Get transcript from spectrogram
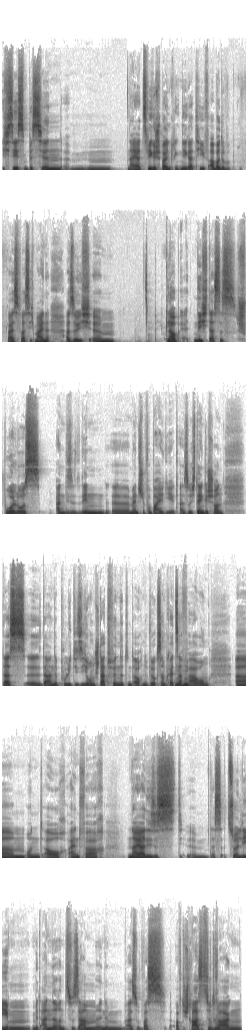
ich sehe es ein bisschen, ähm, naja, zwiegespalten klingt negativ, aber du weißt, was ich meine. Also ich ähm, glaube nicht, dass es spurlos an diese, den äh, Menschen vorbeigeht. Also ich denke schon, dass äh, da eine Politisierung stattfindet und auch eine Wirksamkeitserfahrung mhm. ähm, und auch einfach, naja, dieses, die, ähm, das zu erleben mit anderen zusammen, in einem, also was auf die Straße zu mhm. tragen,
